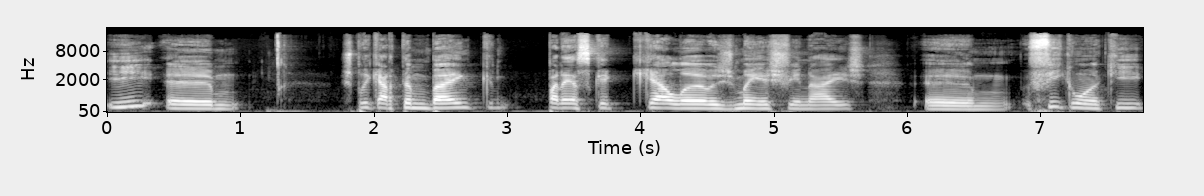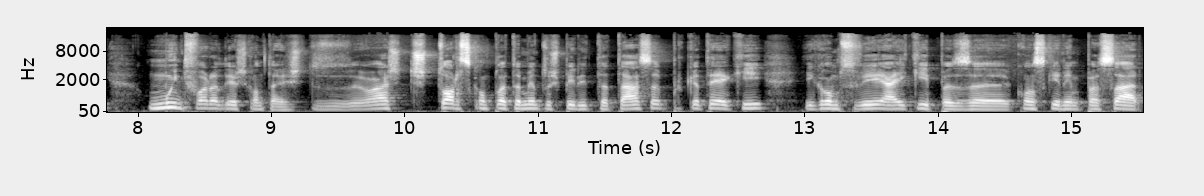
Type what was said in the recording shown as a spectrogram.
e uh, explicar também que parece que aquelas meias finais uh, ficam aqui muito fora deste contexto. Eu acho que distorce completamente o espírito da taça, porque até aqui, e como se vê, há equipas a conseguirem passar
